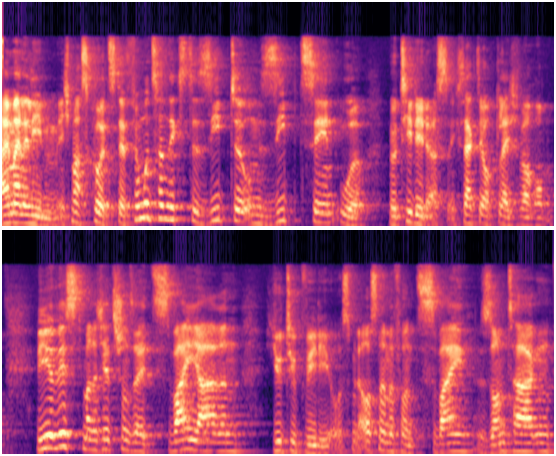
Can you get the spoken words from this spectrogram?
Hi meine Lieben, ich mach's kurz. Der 25.07. um 17 Uhr. Notier dir das. Ich sag dir auch gleich warum. Wie ihr wisst, mache ich jetzt schon seit zwei Jahren YouTube-Videos, mit Ausnahme von zwei Sonntagen,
